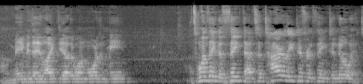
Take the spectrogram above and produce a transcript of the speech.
Uh, maybe they liked the other one more than me. It's one thing to think that, it's an entirely different thing to know it.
